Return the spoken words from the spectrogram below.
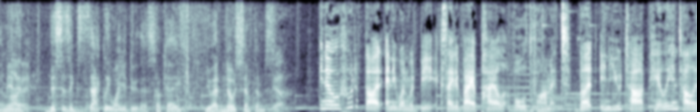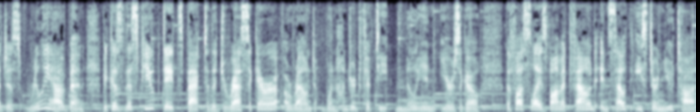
I mean, it, this is exactly why you do this. Okay, you had no symptoms. Yeah. You know, who'd have thought anyone would be excited by a pile of old vomit? But in Utah, paleontologists really have been, because this puke dates back to the Jurassic era around 150 million years ago. The fossilized vomit found in southeastern Utah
